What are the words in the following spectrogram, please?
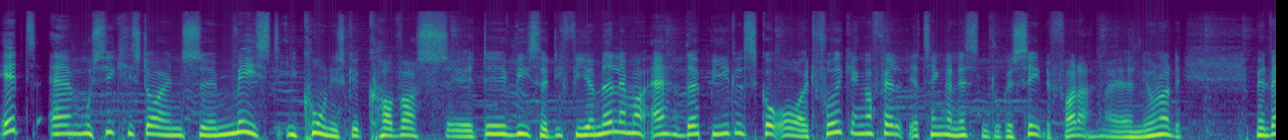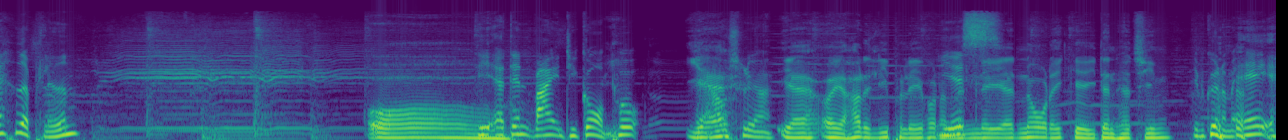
Et af musikhistoriens øh, mest ikoniske covers, øh, det viser de fire medlemmer af The Beatles gå over et fodgængerfelt. Jeg tænker næsten, du kan se det for dig, når jeg nævner det. Men hvad hedder pladen? Oh. Det er den vej, de går på. Jeg ja, afslører. ja, og jeg har det lige på læberne, Yes. men øh, jeg når det ikke øh, i den her time. Det begynder med A.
